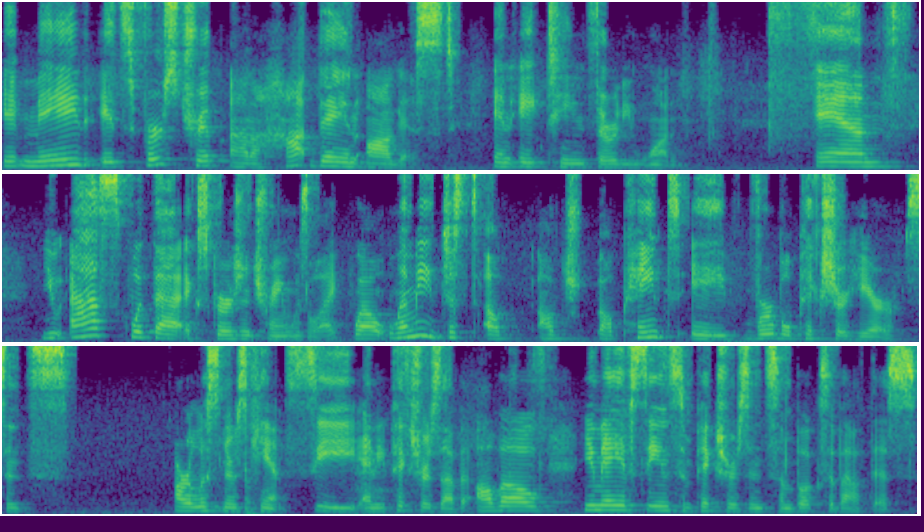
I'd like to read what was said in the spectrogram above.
It made its first trip on a hot day in August in 1831. And you ask what that excursion train was like. Well, let me just I'll I'll I'll paint a verbal picture here since our listeners can't see any pictures of it. Although you may have seen some pictures in some books about this.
